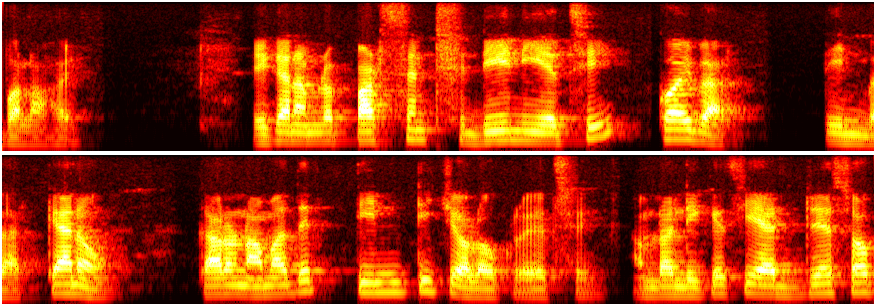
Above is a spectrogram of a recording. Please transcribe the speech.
বলা হয়। এখানে আমরা পার্সেন্ট ডি নিয়েছি। কয়বার? তিনবার। কেন? কারণ আমাদের তিনটি চলক রয়েছে। আমরা লিখেছি address of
